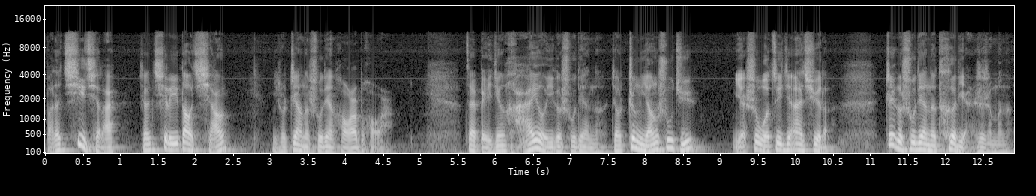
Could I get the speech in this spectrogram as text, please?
把它砌起来，像砌了一道墙。你说这样的书店好玩不好玩？在北京还有一个书店呢，叫正阳书局，也是我最近爱去的。这个书店的特点是什么呢？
